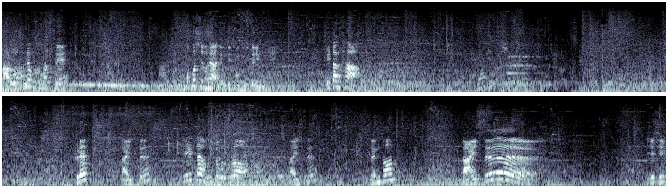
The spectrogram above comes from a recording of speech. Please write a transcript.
바로 한 명부터 삭제 포커싱을 해야 돼. 우리 팀이 누구들이 있는지. 일단 타. 그래? 나이스. 일단 우리 쪽으로 끌어. 나이스. 랜턴. 나이스. 이제 집.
